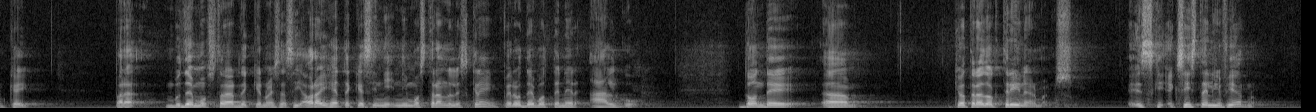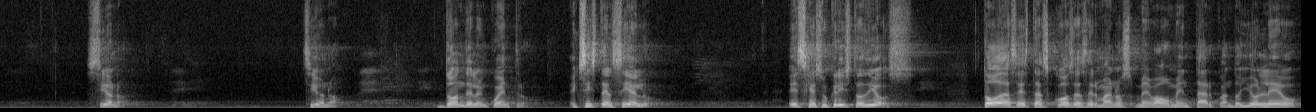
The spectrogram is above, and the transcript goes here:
¿Ok? Para demostrar de que no es así. Ahora hay gente que ni, ni mostrándoles creen, pero debo tener algo. Donde, ah, ¿qué otra doctrina, hermanos? ¿Existe el infierno? ¿Sí o no? ¿Sí o no? ¿Dónde lo encuentro? ¿Existe el cielo? ¿Es Jesucristo Dios? Todas estas cosas, hermanos, me va a aumentar cuando yo leo,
